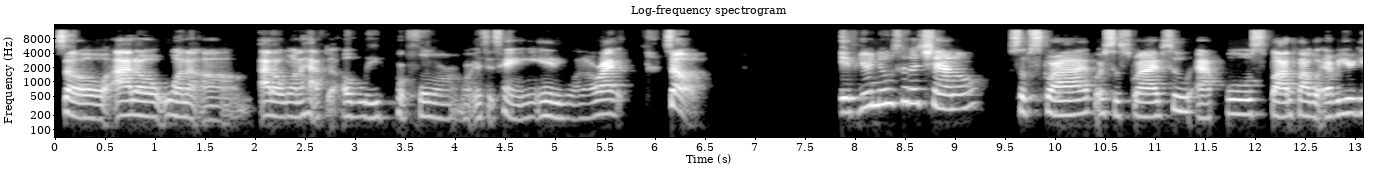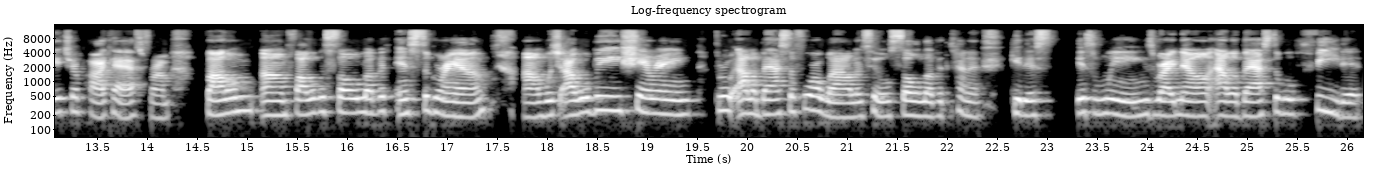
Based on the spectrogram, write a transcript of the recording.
So I don't want to um I don't want to have to overly perform or entertain anyone. All right. So if you're new to the channel, subscribe or subscribe to Apple, Spotify, wherever you get your podcast from. Follow um, follow the Soul Loveth Instagram, um, which I will be sharing through Alabaster for a while until Soul Loveth kind of get its its wings. Right now, Alabaster will feed it,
